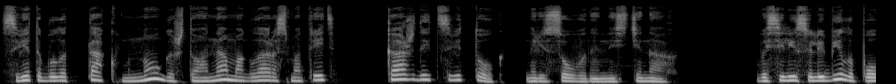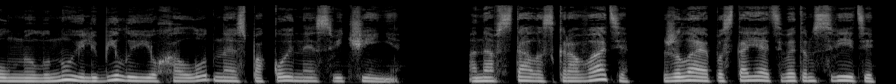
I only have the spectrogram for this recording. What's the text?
Света было так много, что она могла рассмотреть каждый цветок, нарисованный на стенах. Василиса любила полную луну и любила ее холодное, спокойное свечение. Она встала с кровати, желая постоять в этом свете,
